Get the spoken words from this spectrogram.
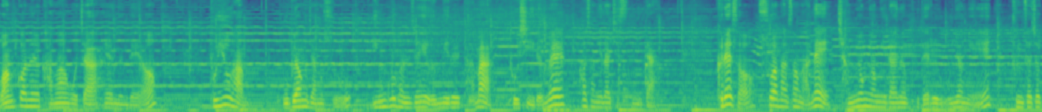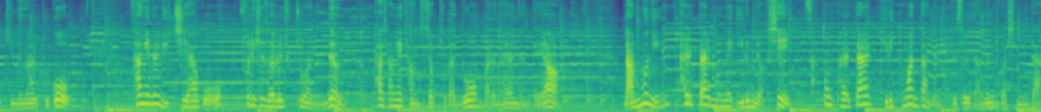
왕권을 강화하고자 하였는데요. 부유함, 무병장수, 인구 번성의 의미를 담아 도시 이름을 화성이라 짓습니다. 그래서 수원화성 안에 장룡령이라는 부대를 운영해 군사적 기능을 두고 상인을 유치하고 수리시설을 축소하는 등 화성의 경제적 기반도 마련하였는데요. 남문인 팔달문의 이름 역시 사통팔달 길이 통한다는 뜻을 담은 것입니다.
